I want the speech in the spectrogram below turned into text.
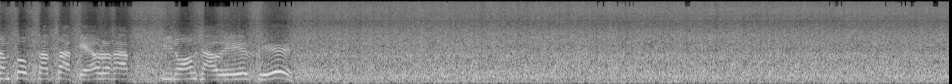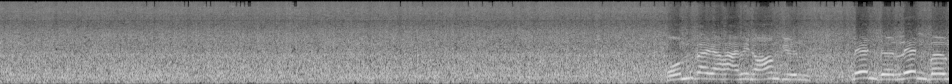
น้ำตกซับสาแก้วนะครับ พี่น้องชาวเอฟซีผมก็จะพาพี่น้องยืนเล่นเดินเล่นเบิง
